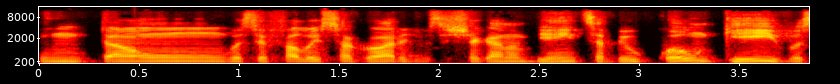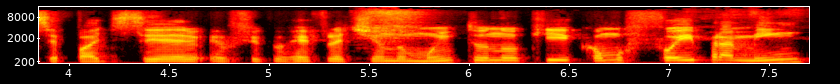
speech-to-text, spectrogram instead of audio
Então, você falou isso agora, de você chegar no ambiente, saber o quão gay você pode ser. Eu fico refletindo muito no que, como foi para mim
